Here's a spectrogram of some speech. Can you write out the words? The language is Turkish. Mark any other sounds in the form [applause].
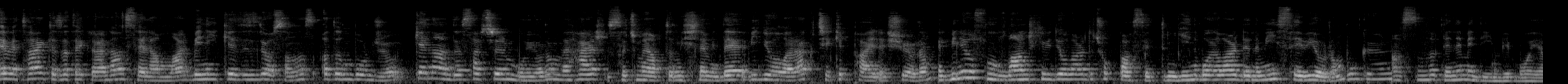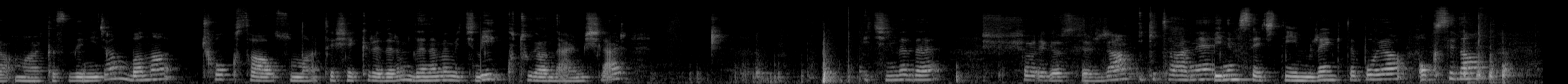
Evet herkese tekrardan selamlar. Beni ilk kez izliyorsanız adım Burcu. Genelde saçlarımı boyuyorum ve her saçıma yaptığım işlemi de video olarak çekip paylaşıyorum. Biliyorsunuz daha önceki videolarda çok bahsettim. Yeni boyalar denemeyi seviyorum. Bugün aslında denemediğim bir boya markası deneyeceğim. Bana çok sağ olsunlar. Teşekkür ederim. Denemem için bir kutu göndermişler. İçinde de şöyle göstereceğim. İki tane benim seçtiğim renkte boya. Oksidan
